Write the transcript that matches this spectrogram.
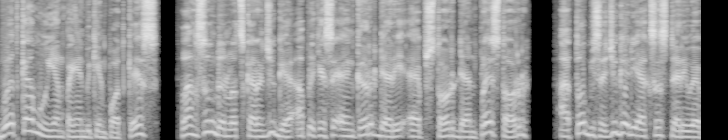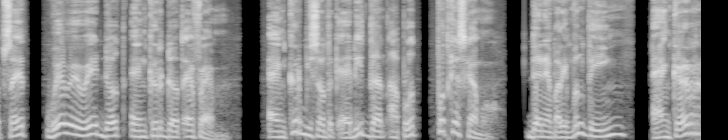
Buat kamu yang pengen bikin podcast, langsung download sekarang juga aplikasi Anchor dari App Store dan Play Store Atau bisa juga diakses dari website www.anchor.fm. Anchor bisa untuk edit dan upload podcast kamu. Dan yang paling penting, Anchor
